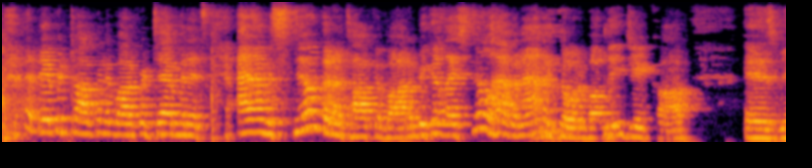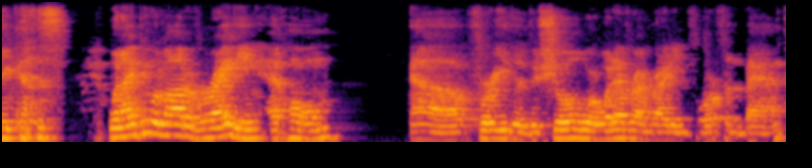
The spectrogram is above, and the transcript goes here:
And they've been talking about it for 10 minutes. And I'm still going to talk about it because I still have an anecdote about Lee J. Cobb, is because when I do a lot of writing at home uh, for either the show or whatever I'm writing for, for the band,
